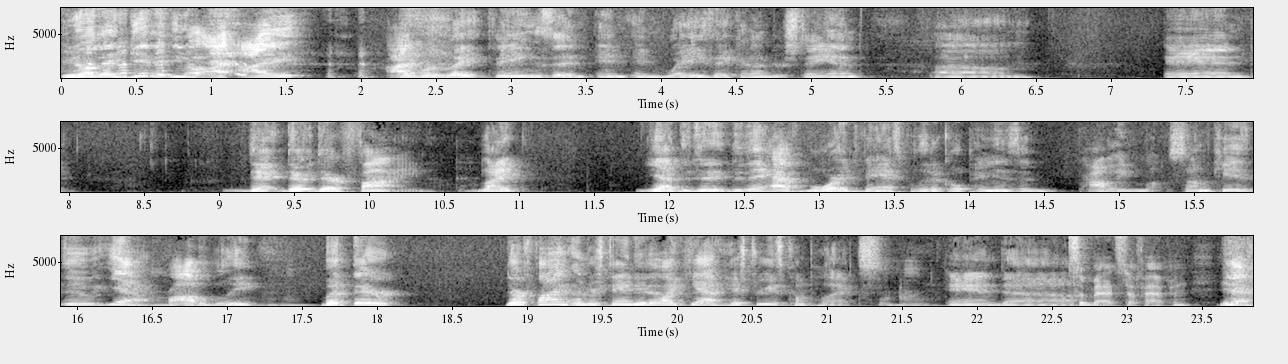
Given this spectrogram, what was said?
You know, they get it. You know, I I, I relate things in, in, in ways they can understand, um, and they're they're they're fine. Like, yeah, do they, do they have more advanced political opinions than probably some kids do? Yeah, probably, but they're they're fine understanding that like yeah, history is complex, and uh, Some bad stuff happened. yeah,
